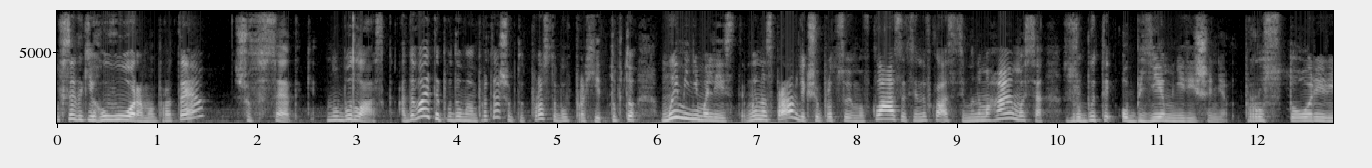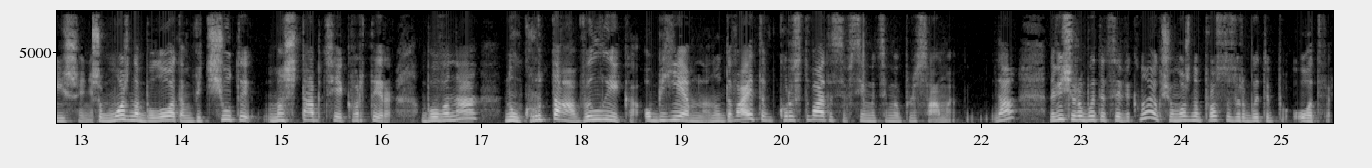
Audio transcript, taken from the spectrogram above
все-таки говоримо про те, що все-таки, ну будь ласка, а давайте подумаємо про те, щоб тут просто був прохід. Тобто ми мінімалісти. Ми насправді, якщо працюємо в класиці, не в класиці, ми намагаємося зробити об'ємні рішення, просторі рішення, щоб можна було там відчути масштаб цієї квартири. Бо вона ну крута, велика, об'ємна. Ну давайте користуватися всіми цими плюсами. Да? Навіщо робити це вікно, якщо можна просто зробити отвір?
